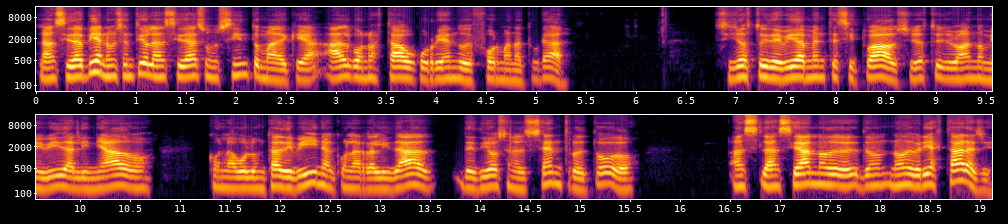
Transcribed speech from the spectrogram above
la ansiedad viene. En un sentido, la ansiedad es un síntoma de que algo no está ocurriendo de forma natural. Si yo estoy debidamente situado, si yo estoy llevando mi vida alineado con la voluntad divina, con la realidad de Dios en el centro de todo, la ansiedad no, no debería estar allí.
